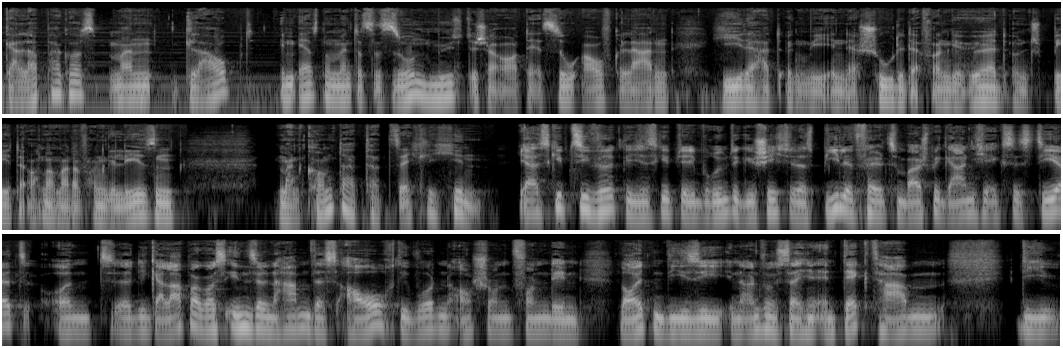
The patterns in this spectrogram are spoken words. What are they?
Galapagos, man glaubt im ersten Moment, das ist so ein mystischer Ort, der ist so aufgeladen. Jeder hat irgendwie in der Schule davon gehört und später auch nochmal davon gelesen. Man kommt da tatsächlich hin. Ja, es gibt sie wirklich. Es gibt ja die berühmte Geschichte, dass Bielefeld zum Beispiel gar nicht existiert und äh, die Galapagos-Inseln haben das auch. Die wurden auch schon von den Leuten, die sie in Anführungszeichen entdeckt haben, die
